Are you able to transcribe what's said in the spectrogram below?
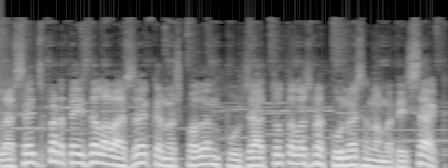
L'assaig parteix de la base que no es poden posar totes les vacunes en el mateix sac.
